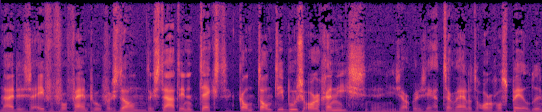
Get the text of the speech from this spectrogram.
Nou, dit is even voor fijnproevers dan. Er staat in een tekst cantantibus organis. Je zou kunnen zeggen terwijl het orgel speelde.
